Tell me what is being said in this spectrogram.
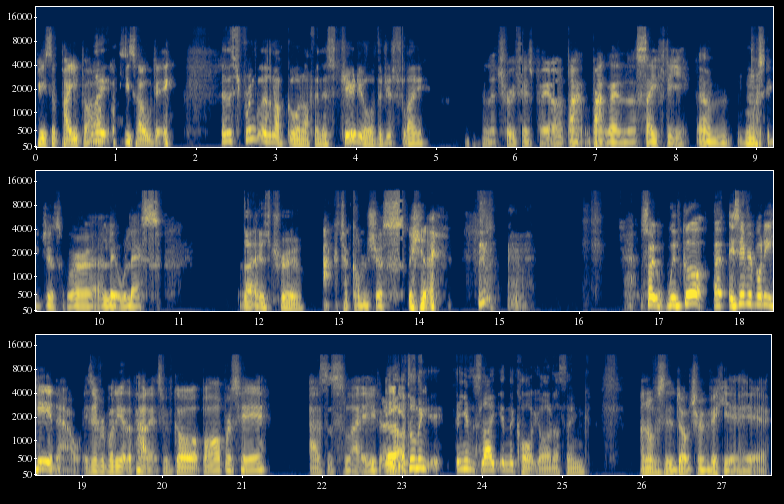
piece of paper Like- he's holding. the sprinklers not going off in the studio. They're just like And the truth is, Peter, back back then the safety um, Mhm. procedures were a little less that is true. actor conscious, you know. so we've got. Uh, is everybody here now? Is everybody at the palace? We've got Barbara's here as the slave, Uh, I don't think Ian's like in the courtyard. I think and obviously the Doctor and Vicky are here,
